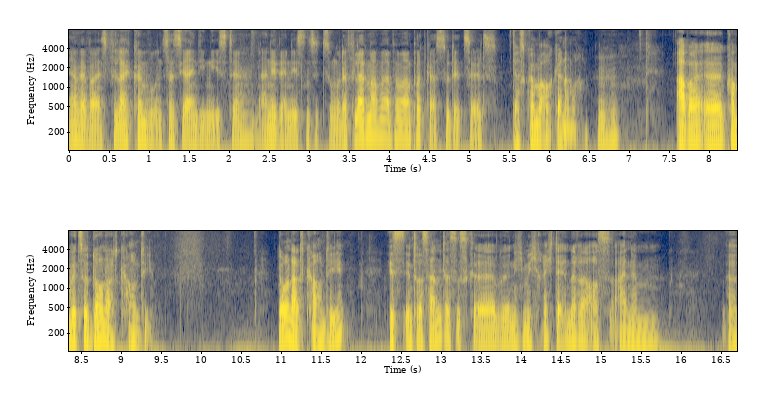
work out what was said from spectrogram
Ja, wer weiß, vielleicht können wir uns das ja in die nächste, in eine der nächsten Sitzungen. Oder vielleicht machen wir einfach mal einen Podcast zu Dead Cells. Das können wir auch gerne machen. Mhm. Aber äh, kommen wir zu Donut County. Donut County ist interessant. Es ist, äh, wenn ich mich recht erinnere, aus einem äh,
